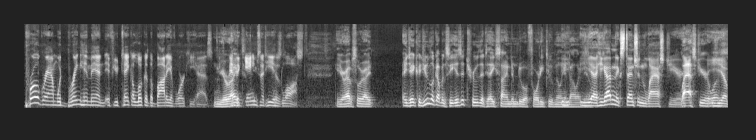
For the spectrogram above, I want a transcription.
program would bring him in if you take a look at the body of work he has? You're And right. the games that he has lost. You're absolutely right. AJ, could you look up and see? Is it true that they signed him to a forty-two million dollar deal? Yeah, he got an extension last year. Last year it was. Yep.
